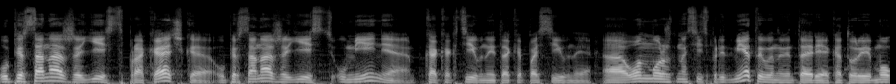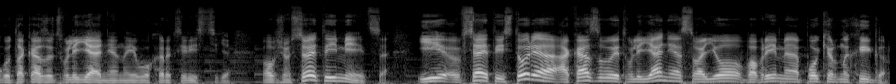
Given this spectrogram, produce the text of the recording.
у персонажа есть прокачка, у персонажа есть умения, как активные, так и пассивные. А он может носить предметы в инвентаре, которые могут оказывать влияние на его характеристики. В общем, все это имеется. И вся эта история оказывает влияние свое во время покерных игр.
